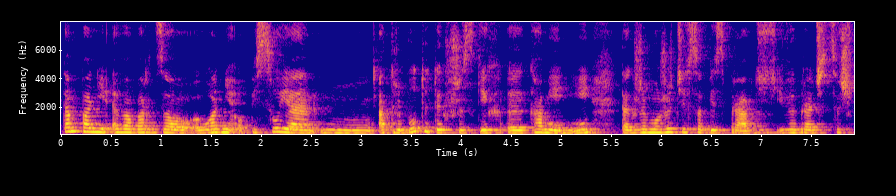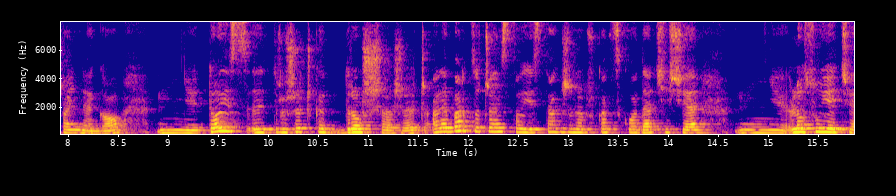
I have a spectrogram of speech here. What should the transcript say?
Tam pani Ewa bardzo ładnie opisuje mm, atrybuty tych wszystkich e, kamieni, także możecie sobie sprawdzić i wybrać coś fajnego. Mm, To jest e, troszeczkę droższa rzecz, ale bardzo często jest tak, że na przykład składacie się, mm, losujecie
